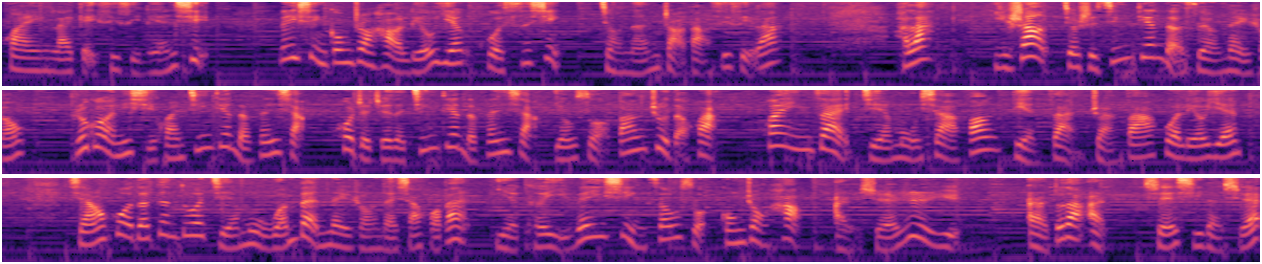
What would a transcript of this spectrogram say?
欢迎来给 Cici 联系。 微信公众号留言或私信就能找到 C C 啦。好啦，以上就是今天的所有内容。如果你喜欢今天的分享，或者觉得今天的分享有所帮助的话，欢迎在节目下方点赞、转发或留言。想要获得更多节目文本内容的小伙伴，也可以微信搜索公众号“耳学日语”，耳朵的耳，学习的学。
